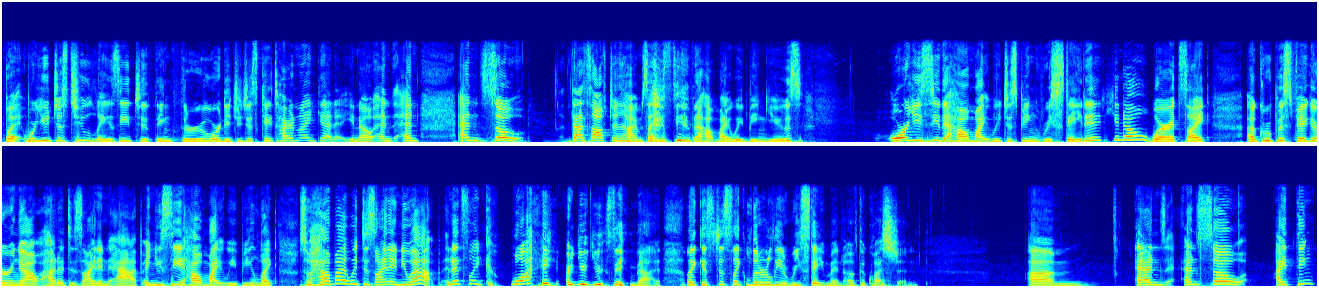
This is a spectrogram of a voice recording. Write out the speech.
But were you just too lazy to think through, or did you just get tired? And I get it, you know, and and and so that's oftentimes I see the how might we being used or you see the how might we just being restated, you know, where it's like a group is figuring out how to design an app and you see how might we being like, so how might we design a new app? And it's like, why are you using that? Like it's just like literally a restatement of the question. Um and and so I think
